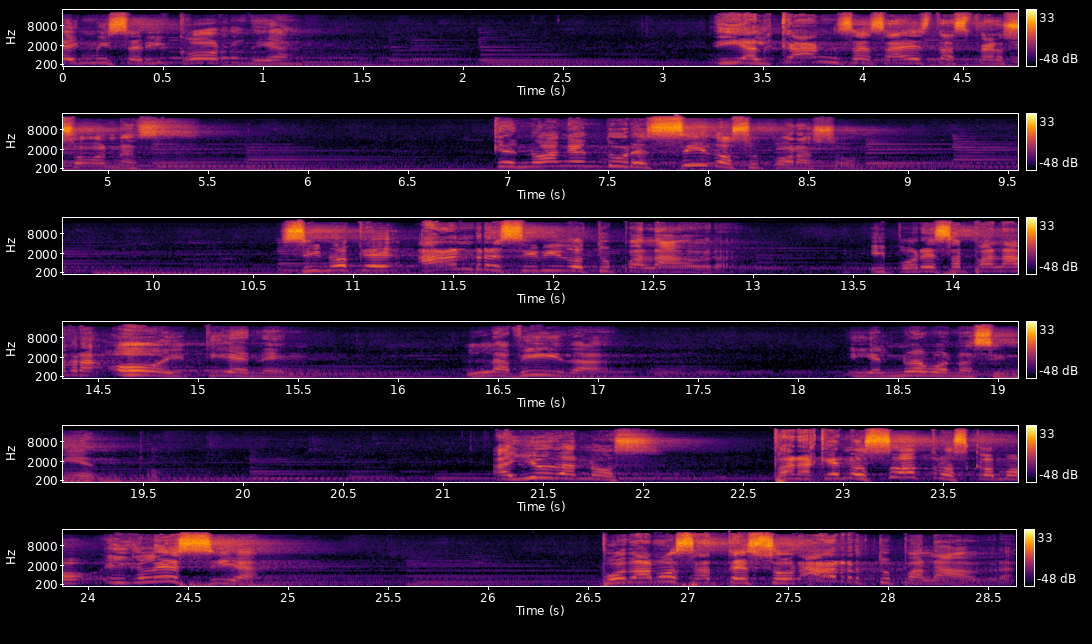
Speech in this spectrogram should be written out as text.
en misericordia y alcanzas a estas personas que no han endurecido su corazón, sino que han recibido tu palabra y por esa palabra hoy tienen la vida y el nuevo nacimiento. Ayúdanos para que nosotros como iglesia podamos atesorar tu palabra.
